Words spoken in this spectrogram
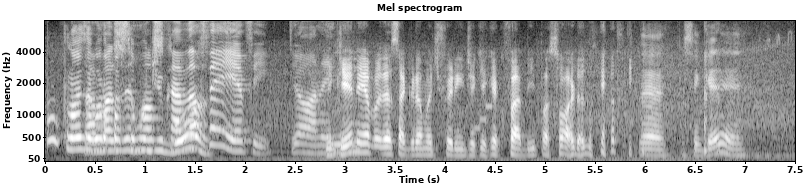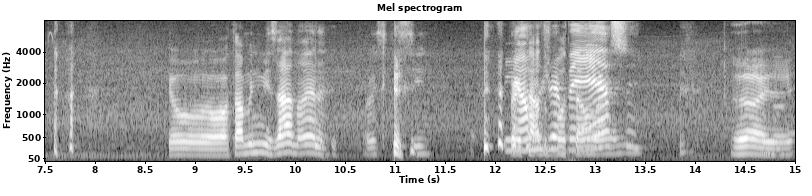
Não, que nós Tá agora passamos de boa. feia, filho. Tem hora aí. Ninguém lembra dessa grama diferente aqui que é que o Fabinho passou a hora do metro. É, sem querer. Eu, eu tava minimizado, não era? Eu esqueci. Um apertado o botão, GPS. né? Ai, ai.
